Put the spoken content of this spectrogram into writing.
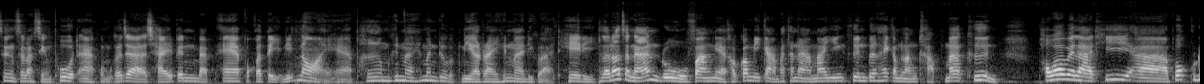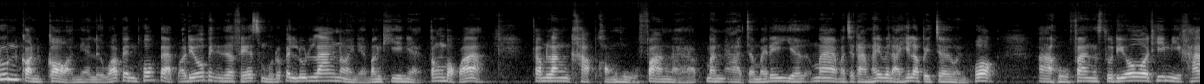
ซึ่งสำหรับเสียงพูดอะผมก็จะใช้เป็นแบบแอร์ปกตินิดหน่อยอะเพิ่มขึ้นมาให้มันดูแบบมีอะไรขึ้นมาดีกว่าเท่ดี แล้วนอกจากนั้นรูหูฟังเนี่ยเขาก็มีการพัฒนามากยิ่งขึ้นเพื่อให้กำลังขับมากขึ้น เพราะว่าเวลาที่อ่าพวกรุ่นก่อนๆเนี่ยหรือว่าเป็นพวกแบบ audio เป็น interface สมมติว่าเป็นรุ่นล่างหน่อยเนี่ยบางทีเนี่ยต้องบอกว่ากำลังขับของหูฟังอะครับมันอาจจะไม่ได้เยอะมากมันจะทำให้เวลาที่เราไปเจอเหมือนพวก หูฟังสตูดิโอที่มีค่า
